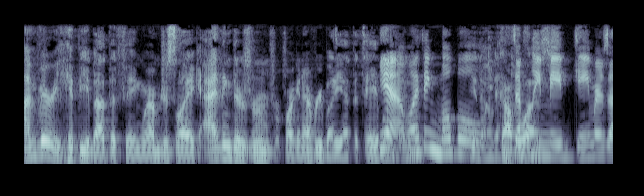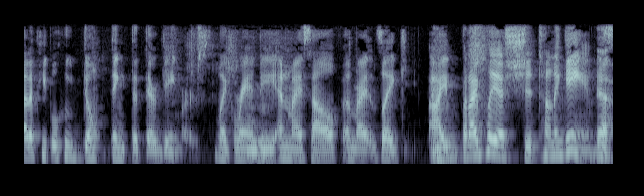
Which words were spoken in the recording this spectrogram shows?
I'm very hippie about the thing where I'm just like I think there's room for fucking everybody at the table. Yeah, and- well, I think mobile you know, definitely bless. made gamers out of people who don't think that they're gamers, like Randy Mm-hmm. and myself. And right, it's like I, but I play a shit ton of games Yeah.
